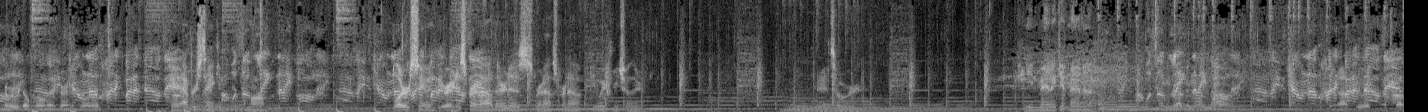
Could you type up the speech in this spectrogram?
Remember, we don't go in there during the blur. Okay, Aber's tanking with the mob. Blur soon, be ready to spread out. There it is. Spread out, spread out. Get away from each other. It's over. If you need mana, get mana. I'm grabbing one now. Do not do it. Stop.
